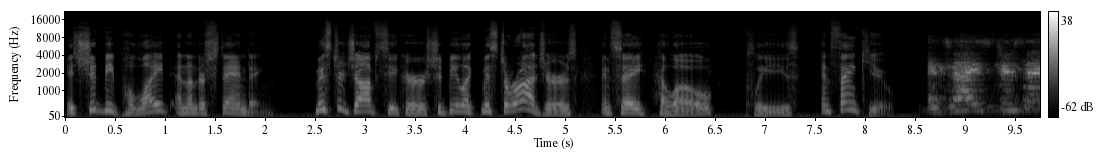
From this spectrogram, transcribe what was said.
it should be polite and understanding. Mr. Job Seeker should be like Mr. Rogers and say hello, please, and thank you. It's nice to say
